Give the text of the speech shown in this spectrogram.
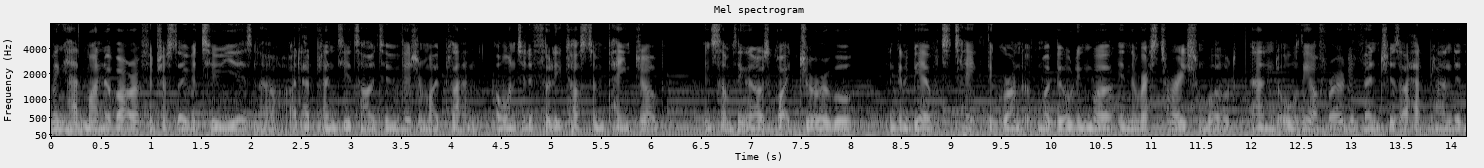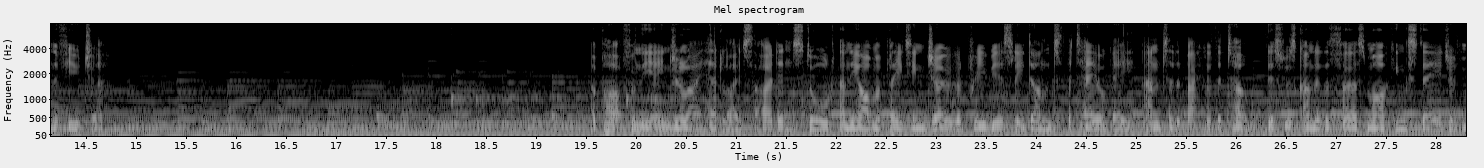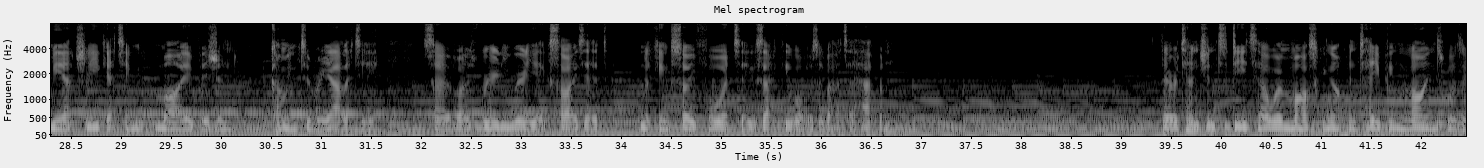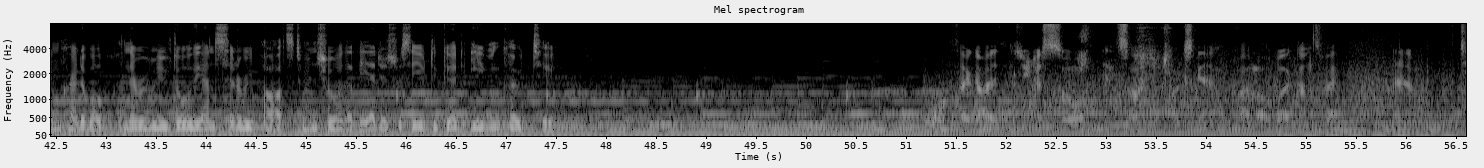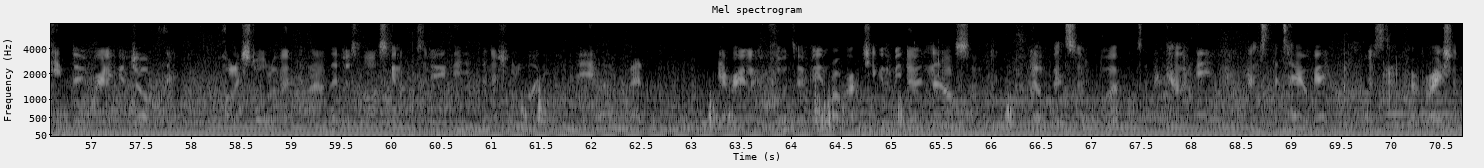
Having had my Navara for just over two years now, I'd had plenty of time to envision my plan. I wanted a fully custom paint job in something that was quite durable and going to be able to take the grunt of my building work in the restoration world and all the off-road adventures I had planned in the future. Apart from the Angel Eye headlights that I'd installed and the armour plating Joe had previously done to the tailgate and to the back of the tub, this was kind of the first marking stage of me actually getting my vision coming to reality. So I was really, really excited, looking so forward to exactly what was about to happen. Their attention to detail when masking up and taping the lines was incredible, and they removed all the ancillary parts to ensure that the edges received a good even coat too. So guys, as you just saw, inside the truck's getting quite a lot of work done to it. Um, the team doing a really good job. They've polished all of it and now they're just masking up to do the initial lining of the uh, bed. Yeah, really looking forward to it. Me and Rob are actually going to be doing now some little bits of work to the canopy and to the tailgate just in preparation.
